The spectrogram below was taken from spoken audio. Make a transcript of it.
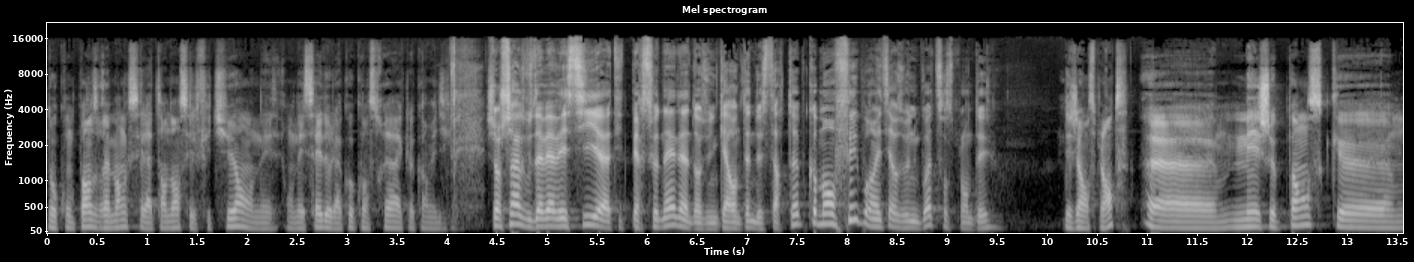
Donc on pense vraiment que c'est la tendance et le futur. On, est, on essaye de la co-construire avec le corps médical. Jean-Charles, vous avez investi à titre personnel dans une quarantaine de startups. Comment on fait pour investir dans une boîte sans se planter? Déjà, on se plante. Euh, mais je pense que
